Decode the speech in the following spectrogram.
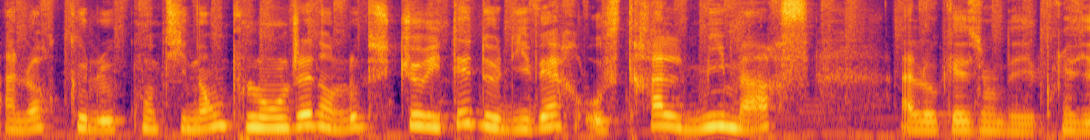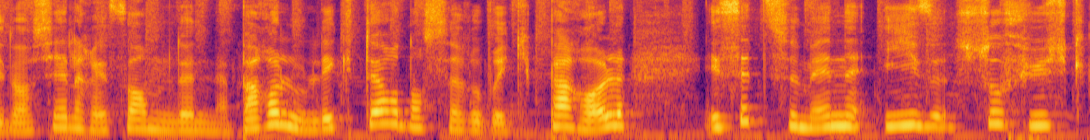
alors que le continent plongeait dans l'obscurité de l'hiver austral mi-mars. À l'occasion des présidentielles, Réforme donne la parole au lecteur dans sa rubrique Parole, et cette semaine, Yves s'offusque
